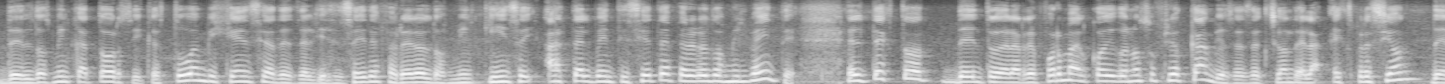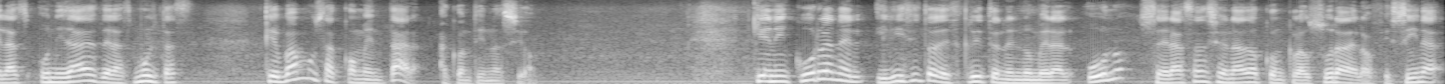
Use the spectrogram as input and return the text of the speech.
del 2014 y que estuvo en vigencia desde el 16 de febrero del 2015 hasta el 27 de febrero del 2020. El texto dentro de la reforma del código no sufrió cambios, a excepción de la expresión de las unidades de las multas que vamos a comentar a continuación. Quien incurra en el ilícito descrito en el numeral 1 será sancionado con clausura de la oficina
